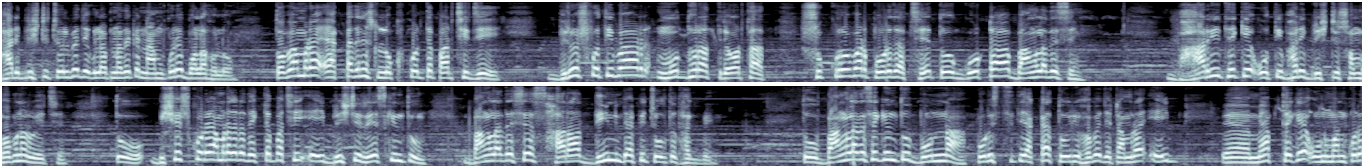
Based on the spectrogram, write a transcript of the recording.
ভারী বৃষ্টি চলবে, যেগুলো আপনাদেরকে নাম করে বলা হলো। তবে আমরা একটা জিনিস লক্ষ্য করতে পারছি যে, বৃহস্পতিবার মধ্যরাত্রে অর্থাৎ শুক্রবার পড়ে যাচ্ছে, তো গোটা বাংলাদেশে ভারী থেকে অতি ভারী বৃষ্টির সম্ভাবনা রয়েছে। তো বিশেষ করে আমরা যেটা দেখতে পাচ্ছি এই বৃষ্টির রেস কিন্তু বাংলাদেশে সারা দিন ব্যাপী চলতে থাকবে। তো বাংলাদেশে কিন্তু বন্যা পরিস্থিতি একটা তৈরি হবে যেটা আমরা এই ম্যাপ থেকে অনুমান করে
